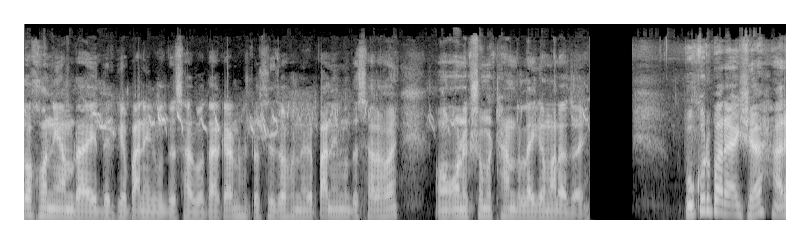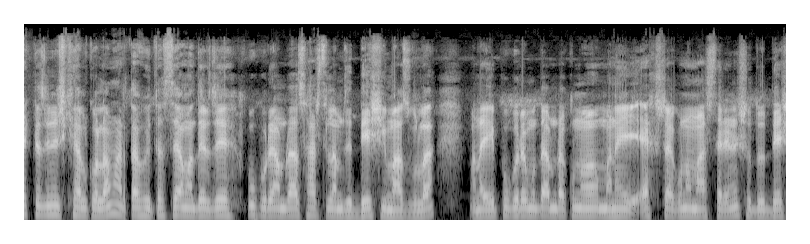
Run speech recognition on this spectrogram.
তখনই আমরা এদেরকে পানির মধ্যে ছাড়বো। তার কারণ হইতেছে যখন এরা পানির মধ্যে ছাড়া হয় অনেক সময় ঠান্ডা লাগে মারা যায়। পুকুর পাড়ে আইসা আরেকটা জিনিস খেয়াল করলাম, আর তা হইতেছে আমাদের যে পুকুরে আমরা ছাড়ছিলাম যে দেশি মাছগুলা। মানে এই পুকুরের মধ্যে আমরা কোনো মানে এক্সট্রা কোনো মাছ ছাড়ি না শুধু দেশ,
